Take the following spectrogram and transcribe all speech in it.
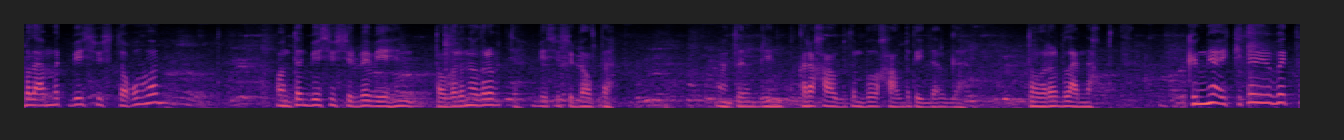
Бұламыт 500 тоғылған, онтан 500 сүрбе бейін толарын алыр бітті, 500 сүрбе. Онтан білін қара халбытын бұл халбыт айдарға. Толары бұланнақ. Күнгә икките үбет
